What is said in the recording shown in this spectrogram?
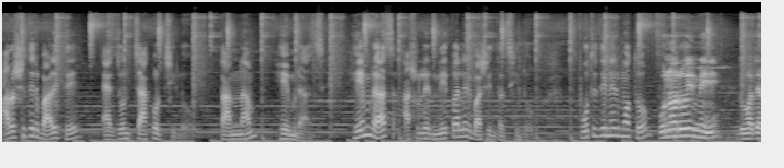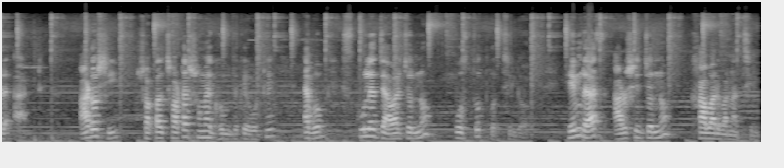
আরশিদের বাড়িতে একজন চাকর ছিল, তার নাম হেমরাজ। হেমরাজ আসলে নেপালের বাসিন্দা ছিল। প্রতিদিনের মতো পনেরোই মে দু আড়শি সকাল ছটার সময় ঘুম থেকে ওঠে এবং স্কুলে যাওয়ার জন্য প্রস্তুত হচ্ছিল। হেমরাজ আরশির জন্য খাবার বানাচ্ছিল।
